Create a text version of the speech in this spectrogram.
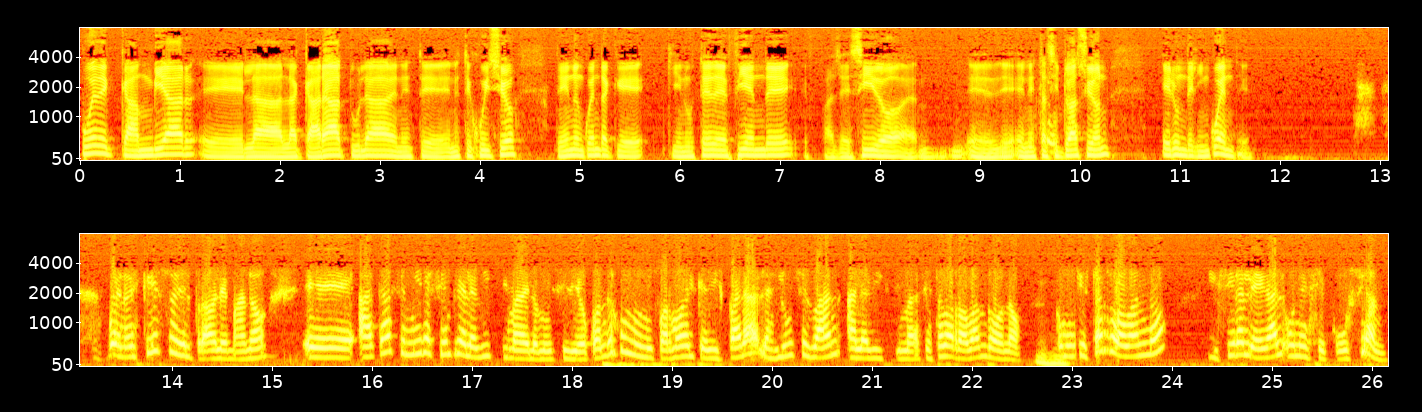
puede cambiar eh, la, la carátula en este, en este juicio, teniendo en cuenta que quien usted defiende, fallecido eh, eh, en esta Sí. situación, era un delincuente? Bueno, es que eso es el problema, ¿no? Eh, acá se mira siempre a la víctima del homicidio. Cuando es un uniformado el que dispara, las luces van a la víctima, si estaba robando o no. Como si está robando, hiciera legal una ejecución,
